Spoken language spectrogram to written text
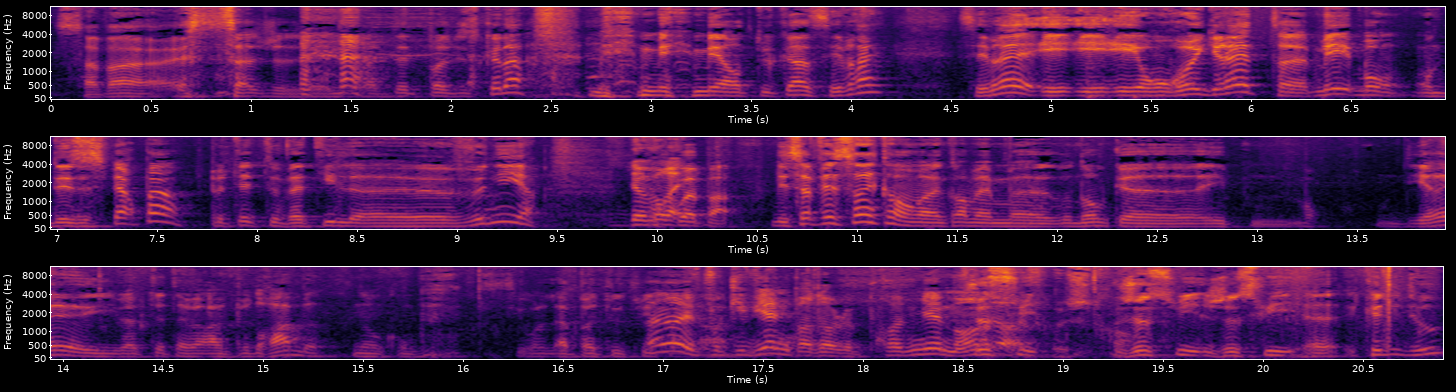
Ça va. Ça, je n'irai peut-être pas jusque-là. Mais, mais, mais en tout cas, c'est vrai. C'est vrai. Et, et- et on regrette. Mais bon, on ne désespère pas. Peut-être va-t-il euh, venir. Devrait. Pourquoi pas Mais ça fait cinq ans hein, quand même. euh, Donc, euh, et, bon, on dirait il va peut-être avoir un peu de rab. Donc, on peut- si on ne l'a pas tout de suite. Ah non, il faut qu'il vienne pendant le premier je mandat. suis. Je suis. Je suis. euh, que dites-vous?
